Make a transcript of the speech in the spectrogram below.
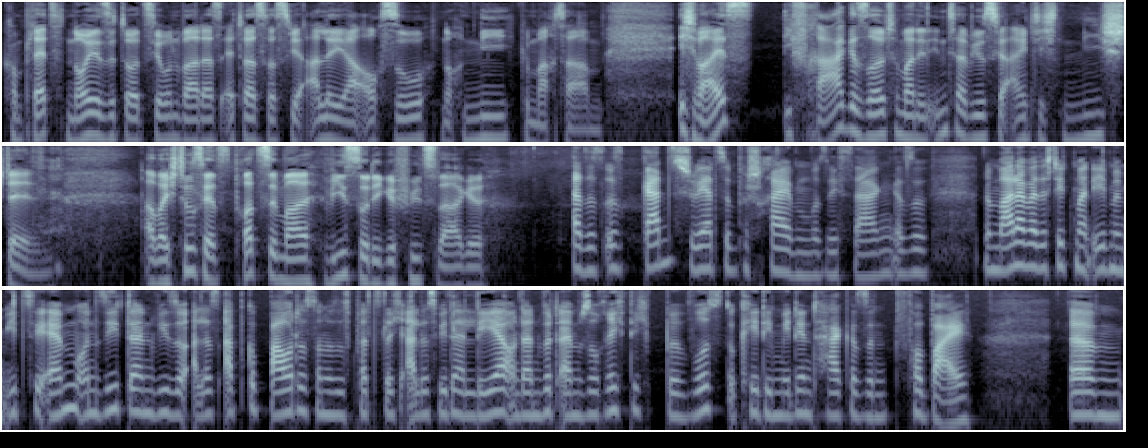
komplett neue Situation war das etwas, was wir alle ja auch so noch nie gemacht haben. Ich weiß, die Frage sollte man in Interviews ja eigentlich nie stellen. Aber ich tue es jetzt trotzdem mal. Wie ist so die Gefühlslage? Also es ist ganz schwer zu beschreiben, muss ich sagen. Also normalerweise steht man eben im ICM und sieht dann, wie so alles abgebaut ist und es ist plötzlich alles wieder leer und dann wird einem so richtig bewusst, okay, die Medientage sind vorbei. Ähm,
